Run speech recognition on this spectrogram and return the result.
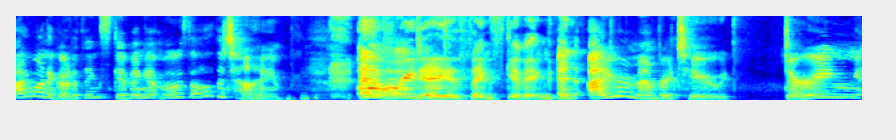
i want to go to thanksgiving at Mo's all the time um, Every Oh. day is Thanksgiving. and I remember too, during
